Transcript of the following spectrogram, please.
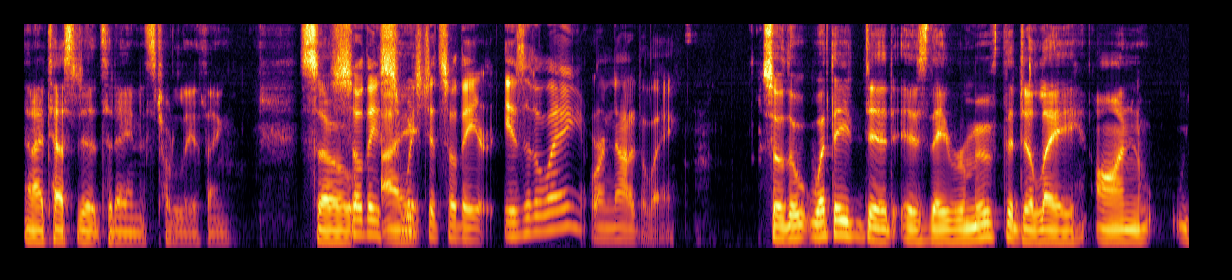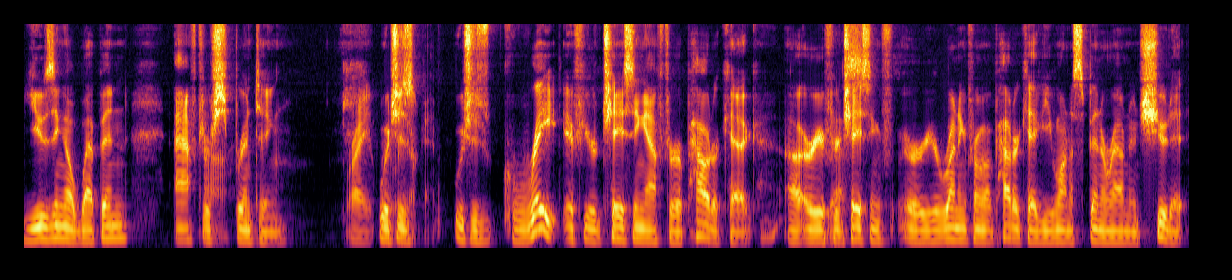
And I tested it today and it's totally a thing. So So they I- switched it so there is a delay or not a delay. So the what they did is they removed the delay on using a weapon after ah. sprinting, Right. which is okay. which is great if you're chasing after a powder keg, uh, or if you're chasing f- or you're running from a powder keg, you want to spin around and shoot it.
